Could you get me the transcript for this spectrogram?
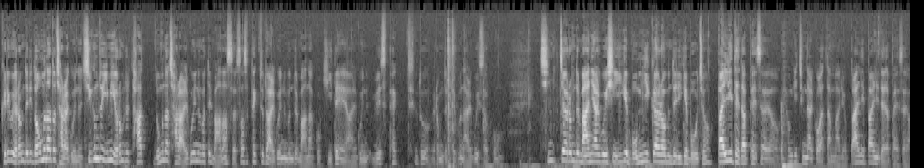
그리고 여러분들이 너무나도 잘 알고 있는 지금도 이미 여러분들 다 너무나 잘 알고 있는 것들이 많았어요. 서스펙트도 알고 있는 분들 많았고 기대 알고 있는 리스펙트도 여러분들 대부분 알고 있었고 진짜 여러분들 많이 알고 계신 이게 뭡니까 여러분들 이게 뭐죠? 빨리 대답해서요. 현기증 날 것 같단 말이에요. 빨리 빨리 대답해서요.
